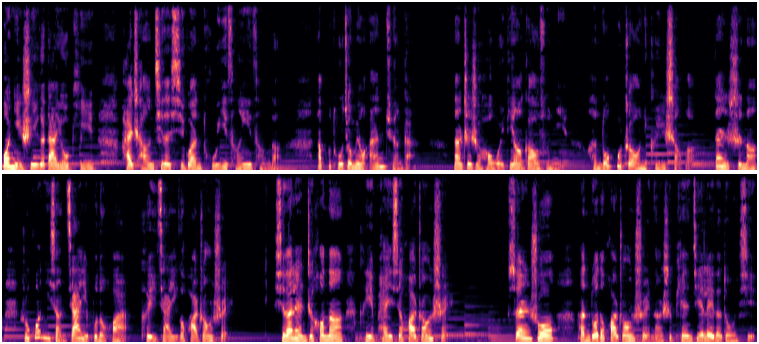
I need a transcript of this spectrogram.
如果你是一个大油皮，还长期的习惯涂一层一层的，那不涂就没有安全感。那这时候我一定要告诉你，很多步骤你可以省了。但是呢，如果你想加一步的话，可以加一个化妆水。洗完脸之后呢，可以拍一些化妆水。虽然说很多的化妆水呢是偏激类的东西。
